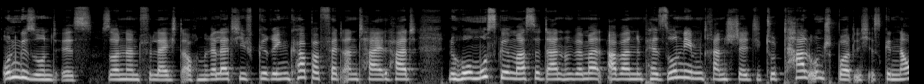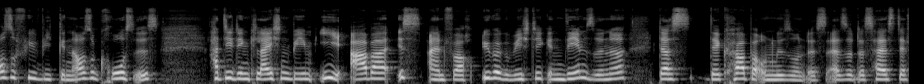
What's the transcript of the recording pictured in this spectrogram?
ungesund ist, sondern vielleicht auch einen relativ geringen Körperfettanteil hat, eine hohe Muskelmasse dann und wenn man aber eine Person nebendran stellt, die total unsportlich ist, genauso viel wiegt, genauso groß ist, hat die den gleichen BMI, aber ist einfach übergewichtig in dem Sinne, dass der Körper ungesund ist. Also das heißt, der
